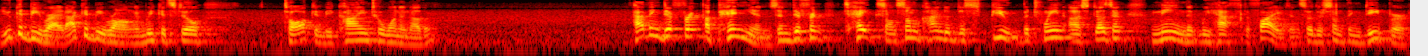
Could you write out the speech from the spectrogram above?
You could be right, I could be wrong, and we could still talk and be kind to one another. Having different opinions and different takes on some kind of dispute between us doesn't mean that we have to fight. And so there's something deeper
